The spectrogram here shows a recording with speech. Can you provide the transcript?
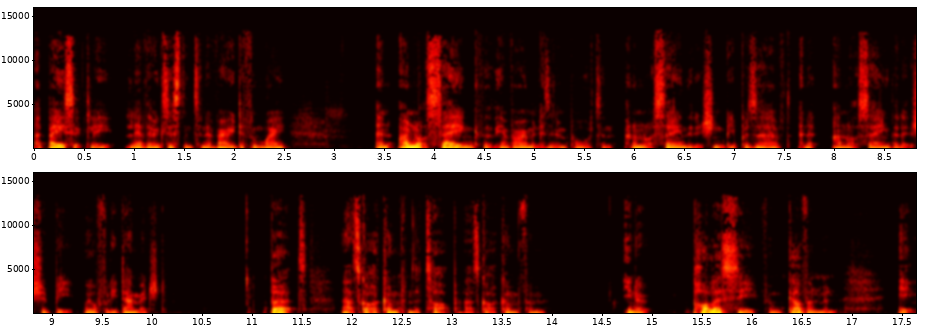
are basically live their existence in a very different way. And I'm not saying that the environment isn't important, and I'm not saying that it shouldn't be preserved, and it, I'm not saying that it should be willfully damaged. But that's got to come from the top. That's got to come from, you know, policy from government. It,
